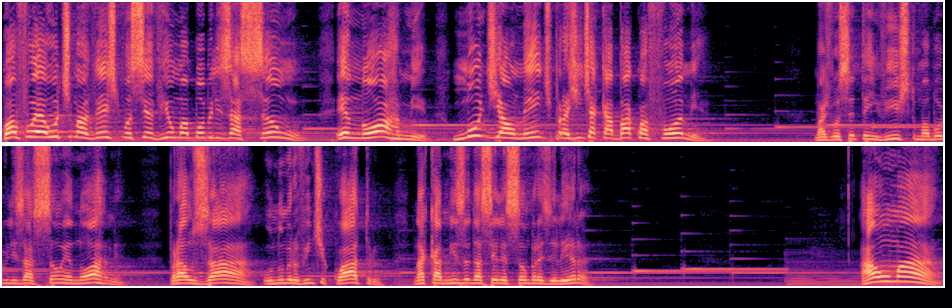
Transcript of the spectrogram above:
Qual foi a última vez que você viu uma mobilização enorme, mundialmente, para a gente acabar com a fome? Mas você tem visto uma mobilização enorme para usar o número 24 na camisa da seleção brasileira. Há uma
